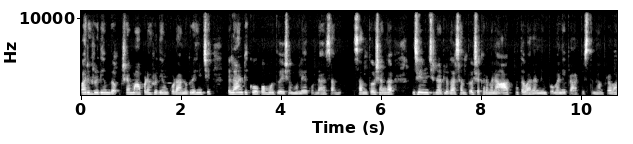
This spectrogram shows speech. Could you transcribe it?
వారి హృదయంలో క్షమాపణ హృదయం కూడా అనుగ్రహించి ఎలాంటి కోపము ద్వేషము లేకుండా సం సంతోషంగా జీవించినట్లుగా సంతోషకరమైన ఆత్మతో వాళ్ళని నింపమని ప్రార్థిస్తున్నాం ప్రభా.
